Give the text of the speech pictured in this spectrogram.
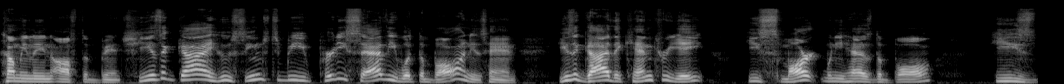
coming in off the bench. He is a guy who seems to be pretty savvy with the ball in his hand. He's a guy that can create. He's smart when he has the ball. He's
